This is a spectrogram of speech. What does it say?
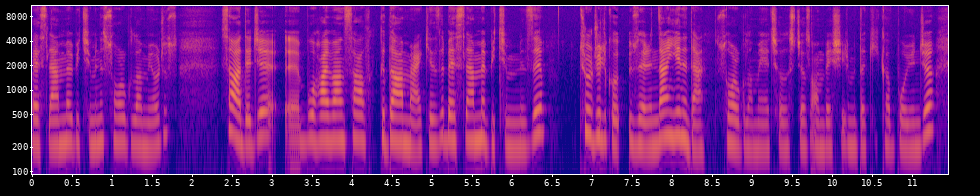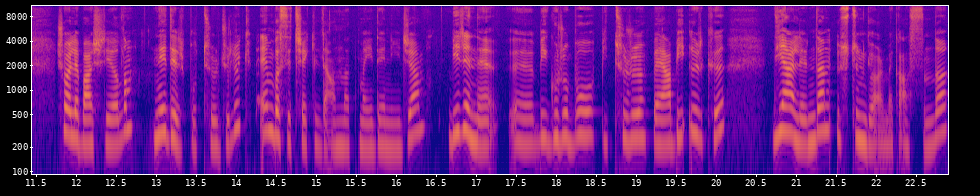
beslenme biçimini sorgulamıyoruz. Sadece e, bu hayvansal gıda merkezli beslenme biçimimizi türcülük üzerinden yeniden sorgulamaya çalışacağız 15-20 dakika boyunca. Şöyle başlayalım. Nedir bu türcülük? En basit şekilde anlatmayı deneyeceğim. Birini, e, bir grubu, bir türü veya bir ırkı diğerlerinden üstün görmek aslında.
